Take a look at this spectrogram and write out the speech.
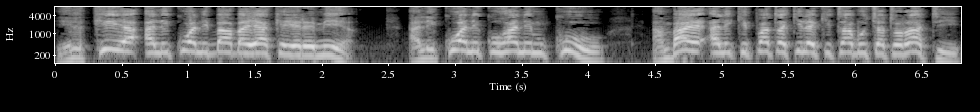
Hilkia alikuwa ni baba yake yeremia. Alikuwa ni kuhani mkuu ambaye alikipata kile kitabu cha torati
